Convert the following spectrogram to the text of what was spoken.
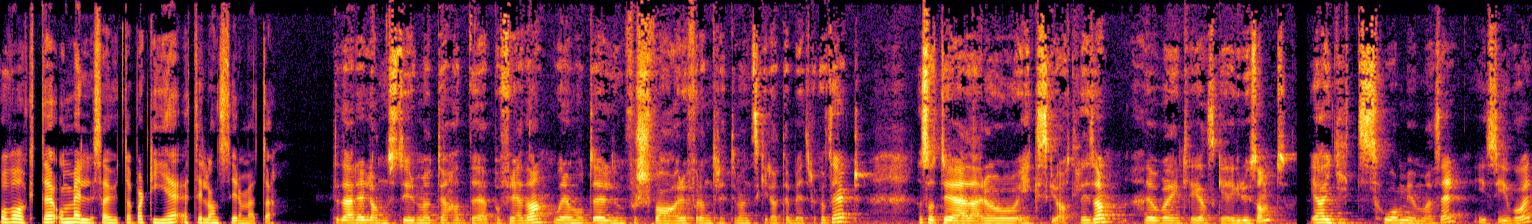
og valgte å melde seg ut av partiet etter landsstyremøtet. Det der landsstyremøtet jeg hadde på fredag, hvor jeg måtte liksom forsvare foran 30 mennesker at jeg ble trakassert, da satt jo jeg der og heksgråt, liksom. Det var egentlig ganske grusomt. Jeg har gitt så mye av meg selv i syv år.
